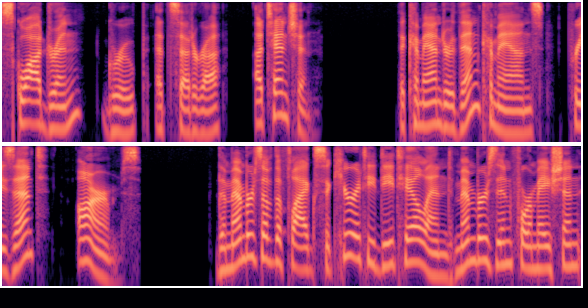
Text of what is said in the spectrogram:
squadron, group, etc., attention. The commander then commands present arms. The members of the flag security detail and members in formation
